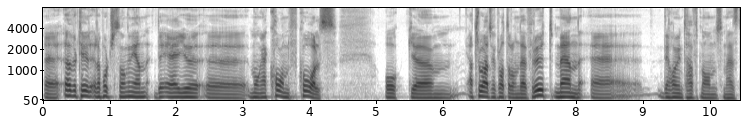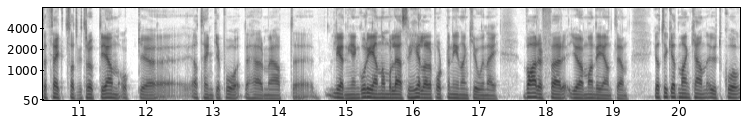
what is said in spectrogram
Eh, över till rapportsäsongen igen. Det är ju eh, många conf calls och eh, jag tror att vi pratade om det här förut, men eh, det har ju inte haft någon som helst effekt så att vi tar upp det igen och eh, jag tänker på det här med att eh, ledningen går igenom och läser hela rapporten innan Q&A. Varför gör man det egentligen? Jag tycker att man kan utgå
